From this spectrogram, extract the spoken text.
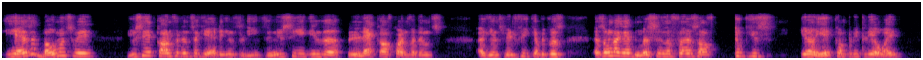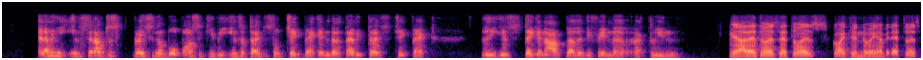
he has at moments where you see a confidence like he had against Leeds, and you see again the lack of confidence against Benfica because it's almost like that miss in the first half took his you know head completely away. And I mean, he, instead of just placing the ball past the keeper, he ends up trying to still check back, and by the time he tries to check back, he gets taken out by the defender like clean. Yeah, that was that was quite annoying. I mean, that was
